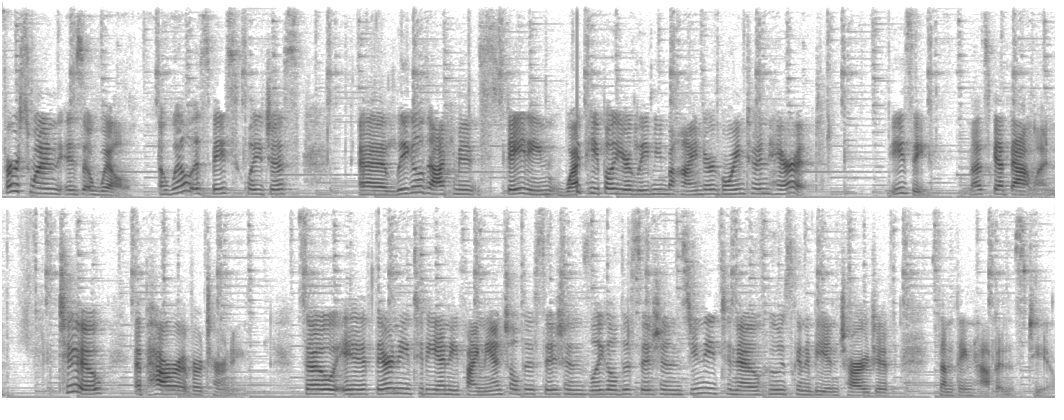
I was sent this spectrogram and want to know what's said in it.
First one is a will. A will is basically just a legal document stating what people you're leaving behind are going to inherit. Easy. Let's get that one. Two, a power of attorney. So if there need to be any financial decisions, legal decisions, you need to know who's going to be in charge if something happens to you.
